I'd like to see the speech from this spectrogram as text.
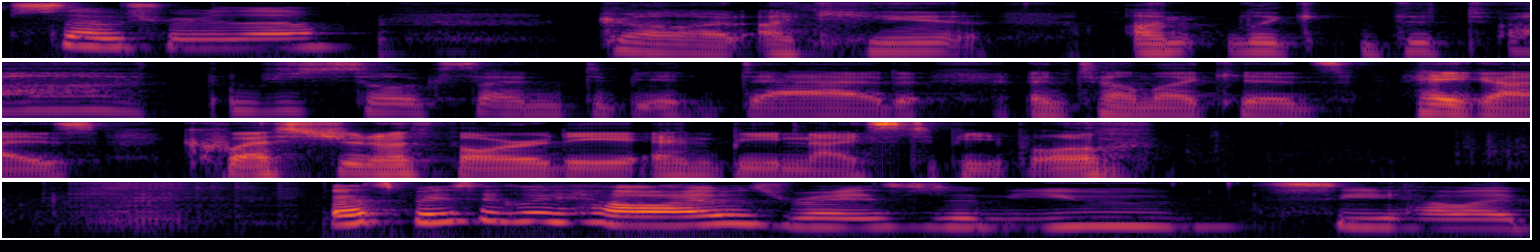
so true though. God, I can't. I'm like the. Oh, I'm just so excited to be a dad and tell my kids, "Hey guys, question authority and be nice to people." That's basically how I was raised, and you see how I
